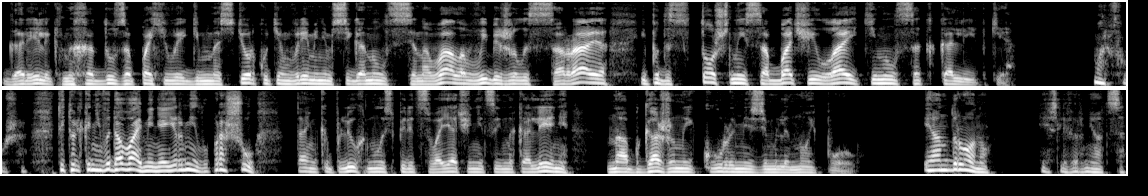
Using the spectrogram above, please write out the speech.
Горелик на ходу, запахивая гимнастерку, тем временем сиганул с сеновала, выбежал из сарая и под истошный собачий лай кинулся к калитке. «Марфуша, ты только не выдавай меня Ермилу, прошу!» Танька плюхнулась перед свояченицей на колени на обгаженный курами земляной пол. «И Андрону, если вернется».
